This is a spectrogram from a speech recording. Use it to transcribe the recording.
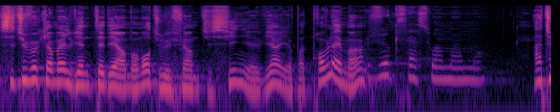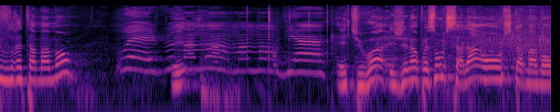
si tu veux qu'Amel vienne t'aider à un moment, tu lui fais un petit signe, elle vient, il n'y a pas de problème. Hein Je veux que ça soit maman. ah, tu voudrais ta maman? Ouais, je veux Et- maman, maman, viens. Et tu vois, j'ai l'impression que ça l'arrange ta maman.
